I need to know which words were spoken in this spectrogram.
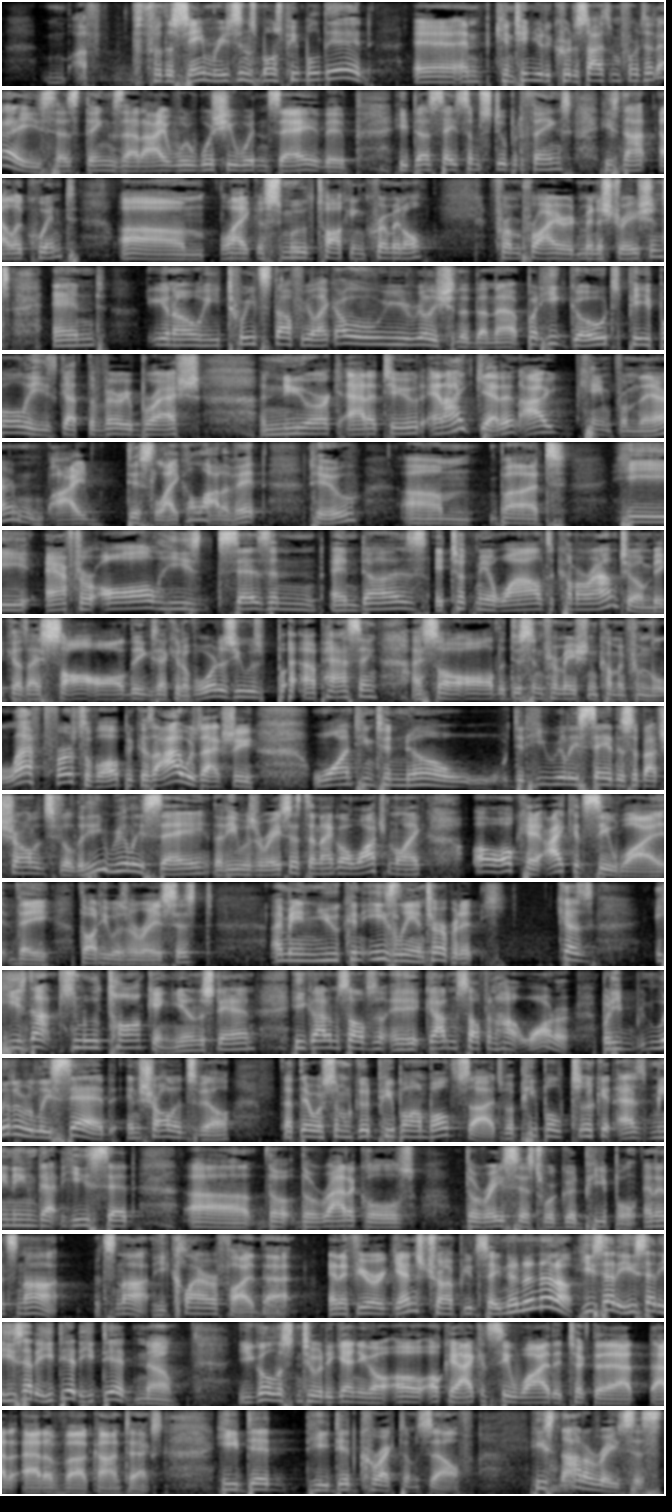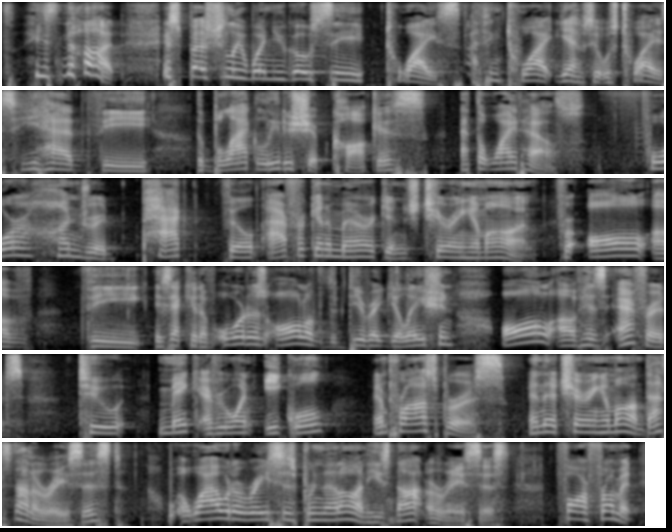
uh, for the same reasons most people did and continue to criticize him for today. He says things that I would wish he wouldn't say. He does say some stupid things. He's not eloquent, um, like a smooth talking criminal from prior administrations. And you know, he tweets stuff. You're like, oh, you really shouldn't have done that. But he goads people. He's got the very brash New York attitude, and I get it. I came from there, and I dislike a lot of it too. Um, but he after all he says and, and does it took me a while to come around to him because i saw all the executive orders he was uh, passing. I saw all the disinformation coming from the left first of all because i was actually wanting to know did he really say this about charlottesville? Did he really say that he was a racist? And i go watch him like oh okay i could see why they thought he was a racist. I mean you can easily interpret it because he's not smooth talking. You understand? He got himself he got himself in hot water. But he literally said in Charlottesville that there were some good people on both sides, but people took it as meaning that he said uh, the the radicals, the racists, were good people, and it's not. It's not. He clarified that. And if you're against Trump, you'd say, no, no, no, no. He said it. He said it. He said it. He did. He did. No. You go listen to it again. You go, oh, okay. I can see why they took that out, out, out of uh, context. He did. He did correct himself. He's not a racist. He's not. Especially when you go see twice. I think twice. Yes, it was twice. He had the the Black Leadership Caucus at the White House. 400 packed filled African Americans cheering him on for all of the executive orders, all of the deregulation, all of his efforts to make everyone equal and prosperous. And they're cheering him on. That's not a racist. Why would a racist bring that on? He's not a racist. Far from it.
